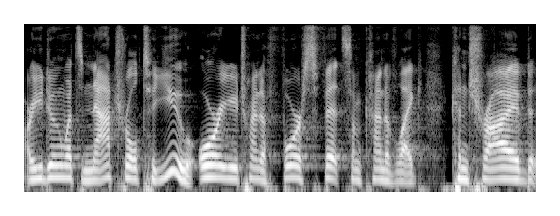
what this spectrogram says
Are you doing what's natural to you? Or are you trying to force fit some kind of like contrived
